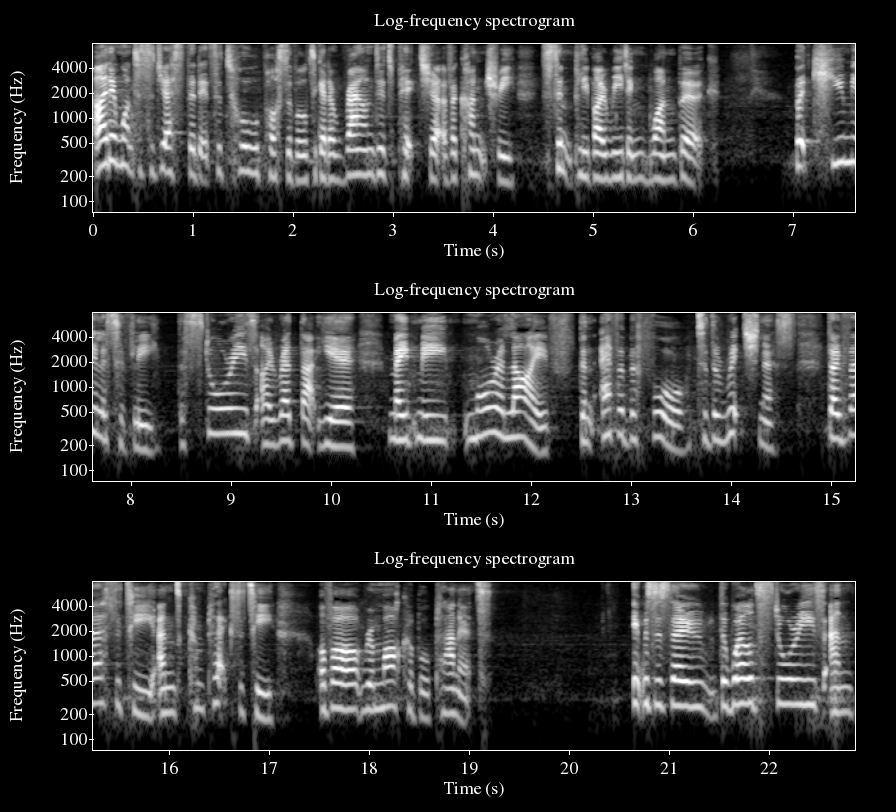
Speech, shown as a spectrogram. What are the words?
I don't want to suggest that it's at all possible to get a rounded picture of a country simply by reading one book. But cumulatively, the stories I read that year made me more alive than ever before to the richness, diversity, and complexity of our remarkable planet. It was as though the world's stories and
